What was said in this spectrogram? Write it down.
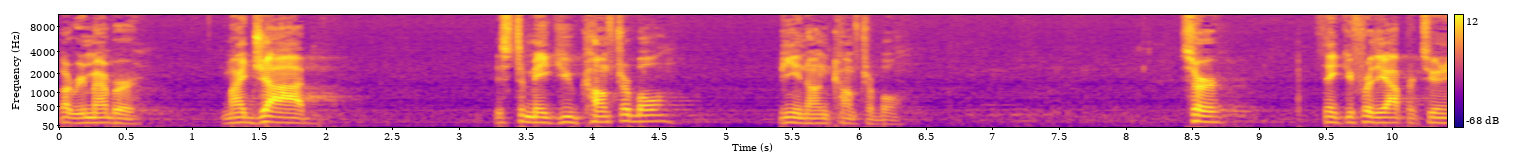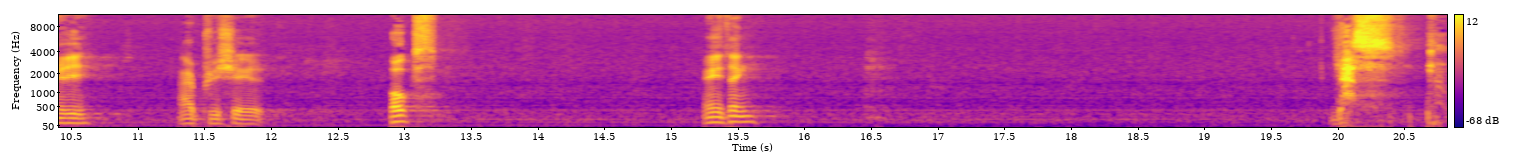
But remember, my job is to make you comfortable being uncomfortable. Sir, thank you for the opportunity. I appreciate it. Folks, anything? Yes.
